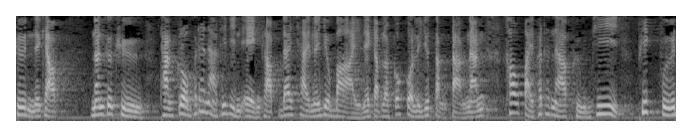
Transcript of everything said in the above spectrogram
ขึ้นนะครับ นั่นก็คือทางกรมพัฒนาที่ดินเองครับได้ใช้นโยบายนะครับแล้วก็กลยุทธ์ต่างๆ นั้น เข้าไปพัฒนาผืนที่พลิกฟื้น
